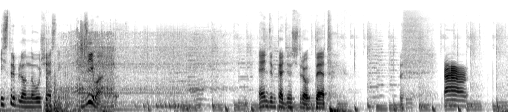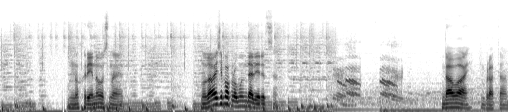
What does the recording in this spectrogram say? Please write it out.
истребленного участника. Дима! Эндинг 1 из 4. Dead. Ну, хрен его знает. Ну, давайте попробуем довериться. Давай, братан.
